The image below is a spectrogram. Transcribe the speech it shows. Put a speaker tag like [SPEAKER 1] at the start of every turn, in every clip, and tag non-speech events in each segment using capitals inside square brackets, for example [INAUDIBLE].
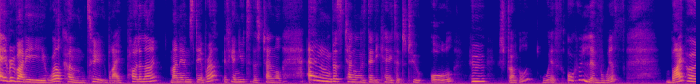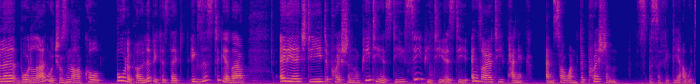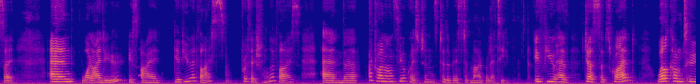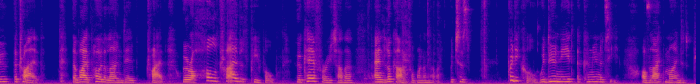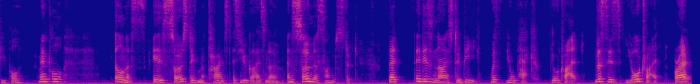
[SPEAKER 1] Hey everybody, welcome to Bipolar Line. My name's Deborah, if you're new to this channel, and this channel is dedicated to all who struggle with or who live with bipolar borderline, which is now called border polar because they exist together, ADHD, depression, PTSD, CPTSD, anxiety, panic, and so on. Depression specifically, I would say. And what I do is I give you advice, professional advice, and uh, I try and answer your questions to the best of my ability. If you have just subscribed, welcome to the tribe, the Bipolar Line Deb tribe. We're a whole tribe of people who care for each other and look for one another, which is pretty cool. We do need a community of like-minded people. Mental illness is so stigmatized, as you guys know, and so misunderstood that it is nice to be with your pack, your tribe. This is your tribe, all right?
